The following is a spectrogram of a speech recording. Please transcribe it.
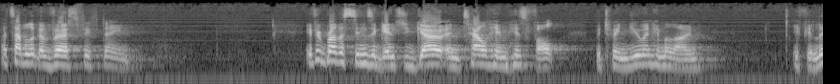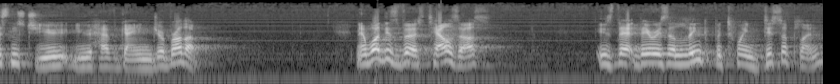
Let's have a look at verse 15. If your brother sins against you, go and tell him his fault between you and him alone. If he listens to you, you have gained your brother. Now, what this verse tells us is that there is a link between discipline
